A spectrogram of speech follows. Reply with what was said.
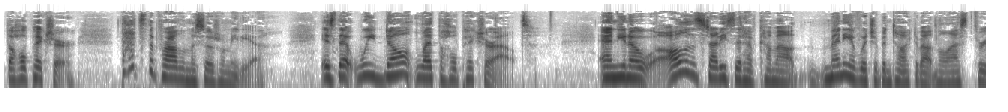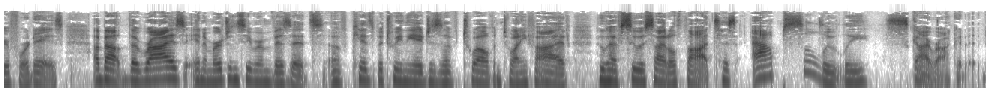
the whole picture. That's the problem with social media is that we don't let the whole picture out. And you know, all of the studies that have come out, many of which have been talked about in the last 3 or 4 days, about the rise in emergency room visits of kids between the ages of 12 and 25 who have suicidal thoughts has absolutely skyrocketed.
